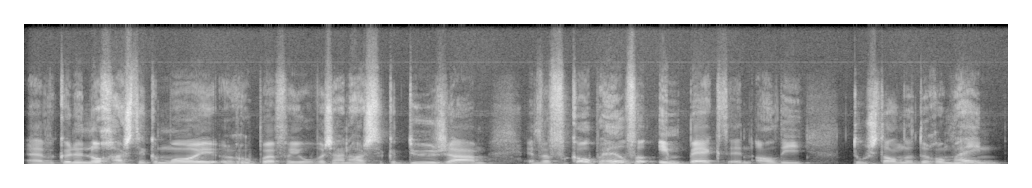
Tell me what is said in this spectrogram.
Uh, we kunnen nog hartstikke mooi roepen van joh, we zijn hartstikke duurzaam en we verkopen heel veel impact en al die toestanden eromheen.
